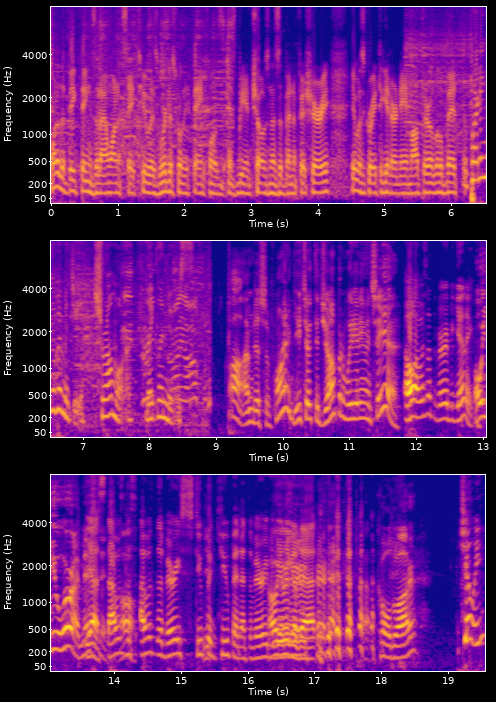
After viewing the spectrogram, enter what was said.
One of the big things that I want to say too is we're just really thankful as, as being chosen as a beneficiary. It was great to get our name out there a little bit. Reporting of Bemidji, Sherelle Moore, Lakeland News. Oh, I'm disappointed. You took the jump and we didn't even see you. Oh, I was at the very beginning. Oh, you were? I missed yes, it. that was oh. the, I was the very stupid Cupid at the very oh, beginning of that. uh, cold water? Chilly,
